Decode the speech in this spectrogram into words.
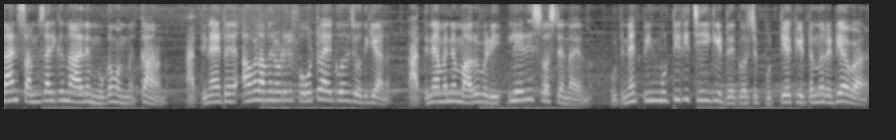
താൻ സംസാരിക്കുന്ന ആളുടെ മുഖമൊന്ന് കാണണം. അതിനായിട്ട് അവൾ അവനോടൊരു ഫോട്ടോ അയക്കുമെന്ന് ചോദിക്കുകയാണ്. അതിന് അവന്റെ മറുപടി ലേഡീസ് ഫസ്റ്റ് എന്നായിരുന്നു. ഉടനെ പിൻ മുട്ടിയൊക്കെ ചീകിയിട്ട് കുറച്ച് പുട്ടിയൊക്കെ ഇട്ടെന്ന് റെഡിയാവുകയാണ്.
